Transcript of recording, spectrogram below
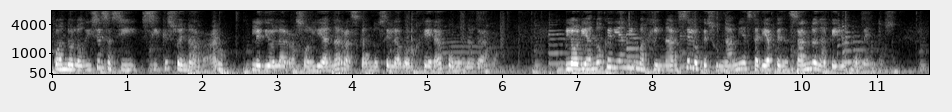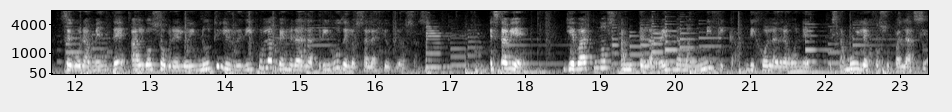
Cuando lo dices así, sí que suena raro, le dio la razón Liana rascándose la gorjera con una garra. Gloria no quería ni imaginarse lo que Tsunami estaría pensando en aquellos momentos. Seguramente algo sobre lo inútil y ridícula que era la tribu de los alas lluviosas. Está bien, llevadnos ante la reina magnífica, dijo la dragonet. ¿Está muy lejos su palacio?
